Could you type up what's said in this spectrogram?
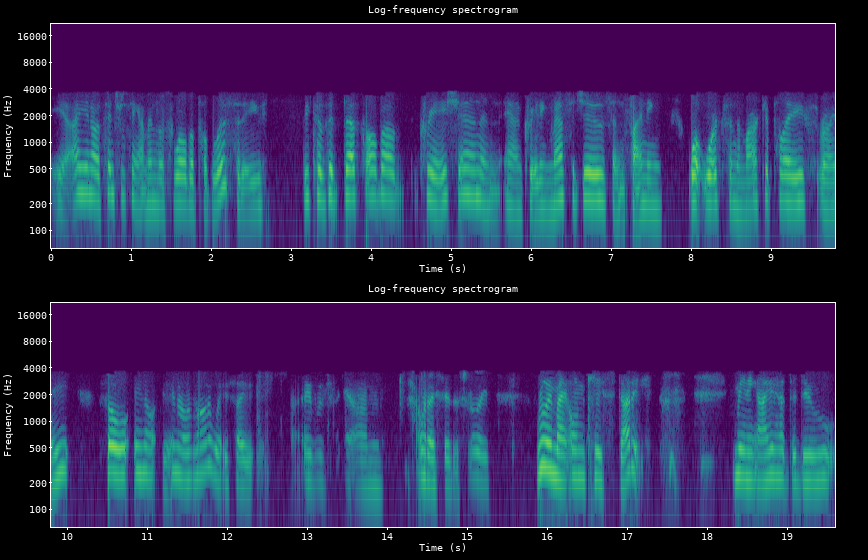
yeah, you know, it's interesting. I'm in this world of publicity because it that's all about creation and and creating messages and finding what works in the marketplace, right? So you know, you know, in a lot of ways, I I was um how would I say this really really my own case study. Meaning I had to do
